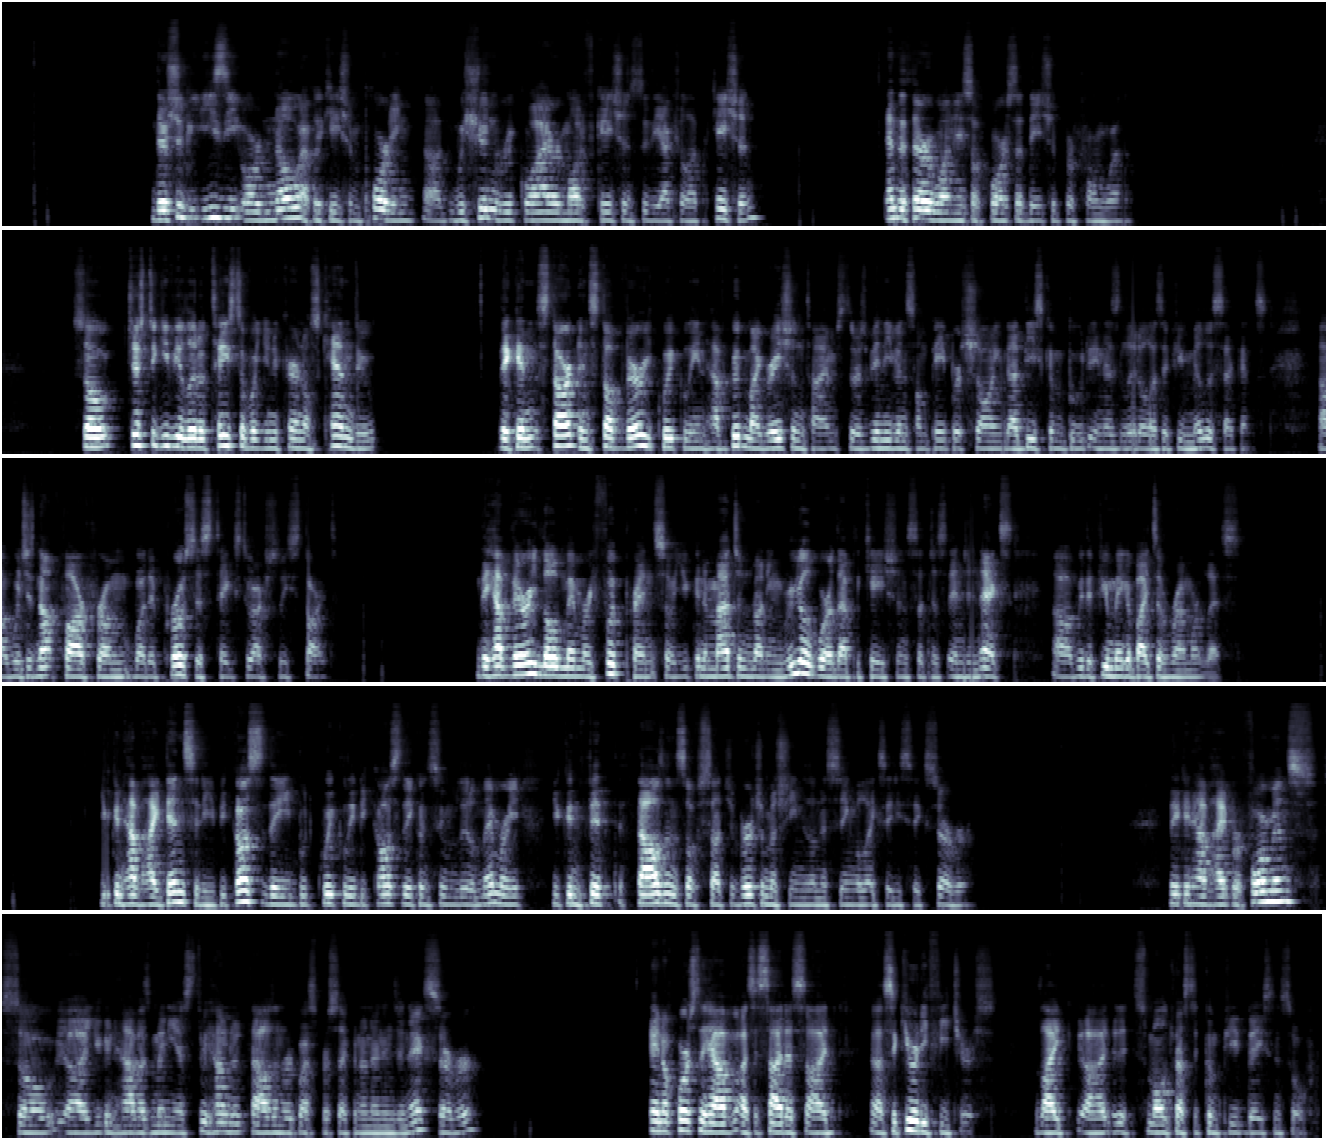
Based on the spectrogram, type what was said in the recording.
there should be easy or no application porting. Uh, we shouldn't require modifications to the actual application. And the third one is, of course, that they should perform well. So just to give you a little taste of what unikernels can do, they can start and stop very quickly and have good migration times. There's been even some papers showing that these can boot in as little as a few milliseconds, uh, which is not far from what a process takes to actually start. They have very low memory footprint, so you can imagine running real world applications such as Nginx uh, with a few megabytes of RAM or less. You can have high density because they boot quickly, because they consume little memory. You can fit thousands of such virtual machines on a single x86 server. They can have high performance, so uh, you can have as many as 300,000 requests per second on an Nginx server and of course, they have as a side aside uh, security features like uh, small trusted compute base and so forth.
